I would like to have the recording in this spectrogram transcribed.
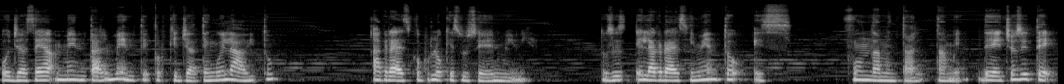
o ya sea mentalmente porque ya tengo el hábito, agradezco por lo que sucede en mi vida. Entonces el agradecimiento es fundamental también. De hecho, si te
